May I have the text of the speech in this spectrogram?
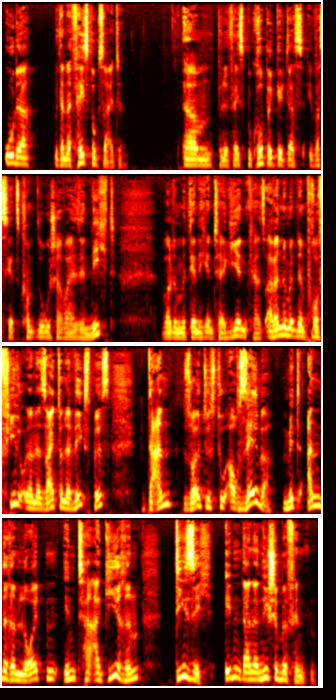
oder mit deiner Facebook-Seite, ähm, für eine Facebook-Gruppe gilt das, was jetzt kommt, logischerweise nicht weil du mit der nicht interagieren kannst. Aber wenn du mit einem Profil oder einer Seite unterwegs bist, dann solltest du auch selber mit anderen Leuten interagieren, die sich in deiner Nische befinden,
